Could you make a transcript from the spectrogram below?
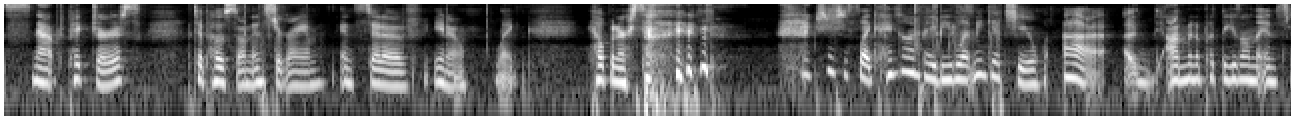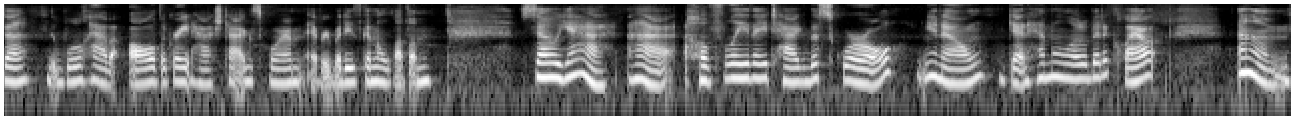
snapped pictures to post on Instagram instead of, you know, like helping her son. She's just like, hang on, baby, let me get you. Uh, I'm going to put these on the Insta. We'll have all the great hashtags for them. Everybody's going to love them. So, yeah, uh, hopefully they tag the squirrel, you know, get him a little bit of clout. Um,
